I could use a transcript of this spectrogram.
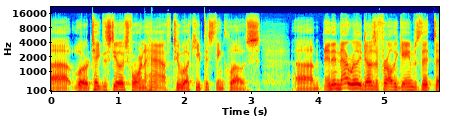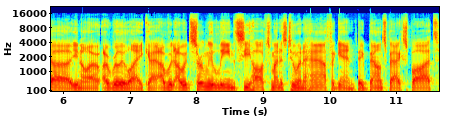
uh, or take the Steelers four and a half to uh, keep this thing close. Um, and then that really does it for all the games that uh, you know I, I really like. I, I, would I would certainly lean Seahawks minus two and a half. Again, big bounce back spot.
